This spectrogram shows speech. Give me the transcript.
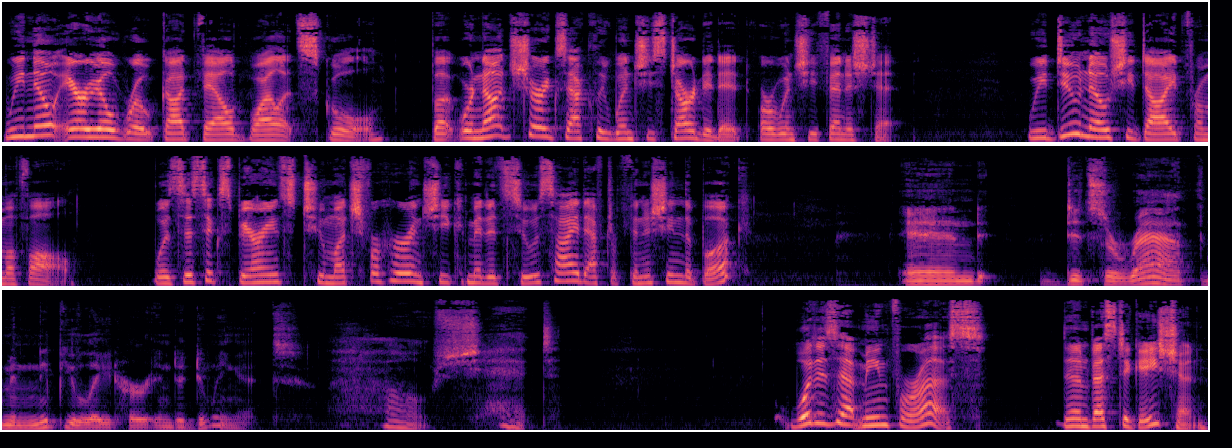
We know Ariel wrote God Failed while at school, but we're not sure exactly when she started it or when she finished it. We do know she died from a fall. Was this experience too much for her and she committed suicide after finishing the book? And did Surath manipulate her into doing it? Oh, shit. What does that mean for us? The investigation.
